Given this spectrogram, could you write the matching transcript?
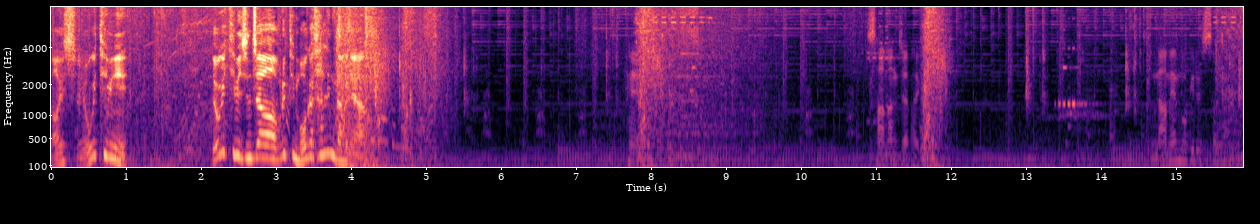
나이스. 여기 팀이 여기 팀이 진짜 우리 팀 먹여 살린다 그냥 남의 무기를 써야 하는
